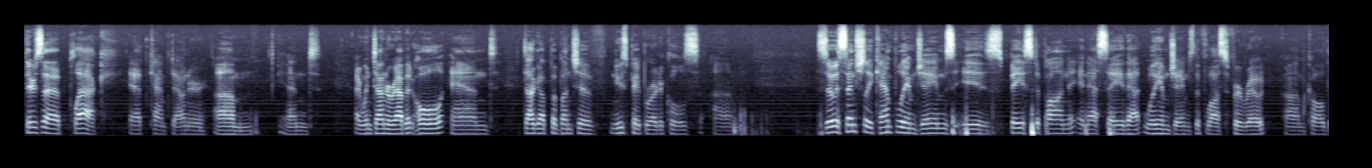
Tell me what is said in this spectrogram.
there's a plaque at Camp Downer, um, and I went down a rabbit hole and dug up a bunch of newspaper articles. Um, so essentially, Camp William James is based upon an essay that William James, the philosopher, wrote um, called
